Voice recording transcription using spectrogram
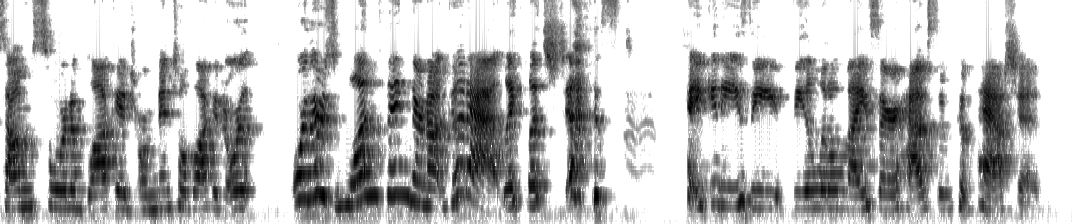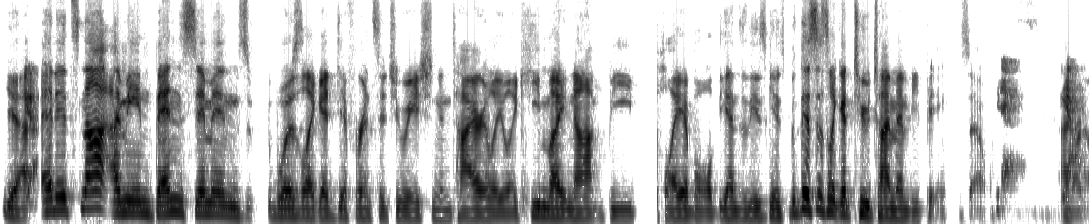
some sort of blockage or mental blockage or or there's one thing they're not good at. Like let's just take it easy be a little nicer have some compassion Yeah. Yeah. And it's not, I mean, Ben Simmons was like a different situation entirely. Like he might not be playable at the ends of these games, but this is like a two time MVP. So yes I don't know.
